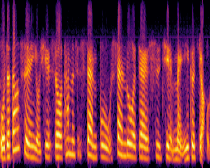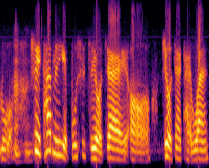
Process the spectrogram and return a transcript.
我的当事人有些时候他们是散布、散落在世界每一个角落，所以他们也不是只有在呃，只有在台湾。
